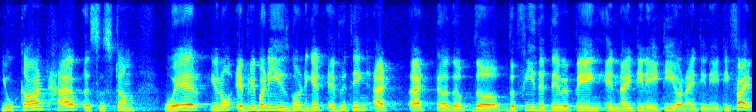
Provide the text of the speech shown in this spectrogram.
You can't have a system where you know everybody is going to get everything at at uh, the, the the fee that they were paying in 1980 or 1985.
